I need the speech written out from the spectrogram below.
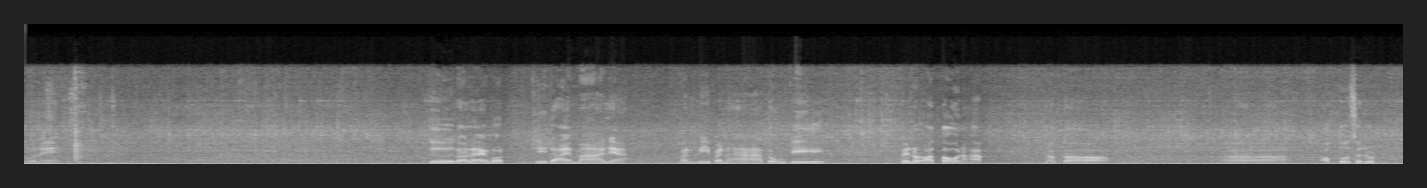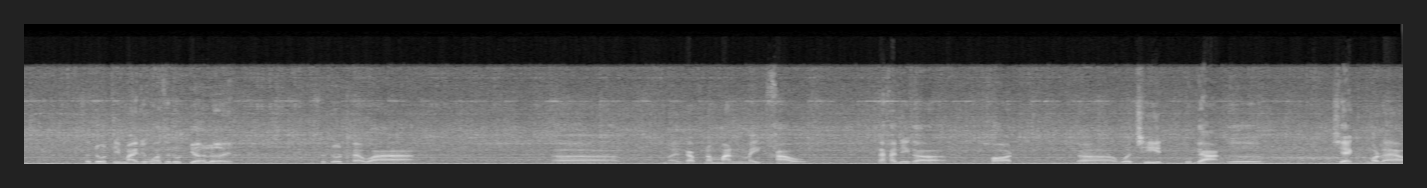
ตัวนี้ คือตอนแรกรถที่ได้มาเนี่ย มันมีปัญหาตรงที่เป็นรถออโต้นะครับ แล้วก็เอ่อออกตัวสะดุดสะดุดที่หมายถึงว่าสะดุดเยอะเลย สะดุดแบบว่า เเหมือนกับน้ำมันไม่เข้า แต่คันนี้ก็ถอดหัวฉีดทุกอย่างคือเช็คหมดแล้ว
